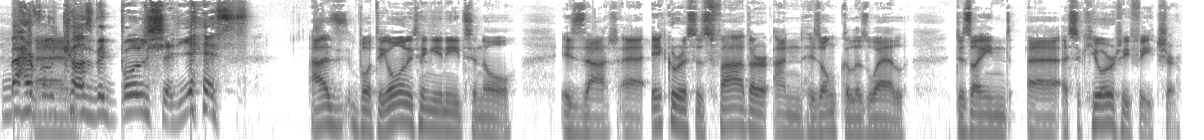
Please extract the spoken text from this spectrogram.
Marvel Um, cosmic bullshit. Yes. As but the only thing you need to know is that uh, Ikaris's father and his uncle as well designed uh, a security feature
